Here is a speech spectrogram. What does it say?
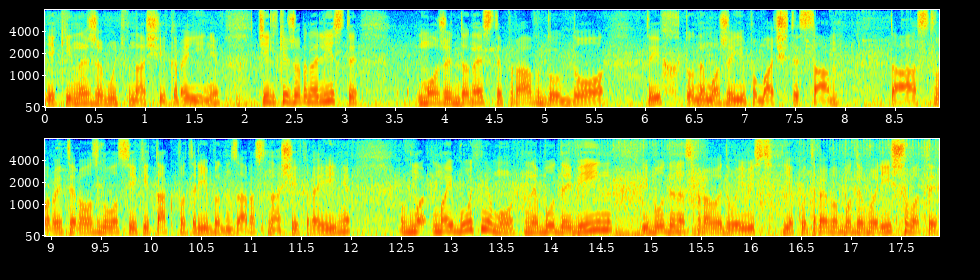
які не живуть в нашій країні. Тільки журналісти можуть донести правду до тих, хто не може її побачити сам, та створити розголос, який так потрібен зараз нашій країні. В майбутньому не буде війн і буде несправедливість, яку треба буде вирішувати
